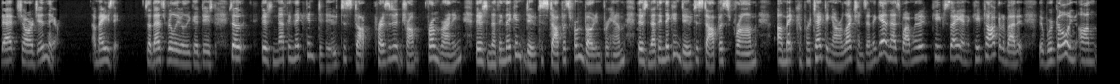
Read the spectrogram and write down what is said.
that charge in there. Amazing. So that's really, really good news. So there's nothing they can do to stop President Trump from running. There's nothing they can do to stop us from voting for him. There's nothing they can do to stop us from make, protecting our elections. And again, that's why I'm going to keep saying and keep talking about it that we're going on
